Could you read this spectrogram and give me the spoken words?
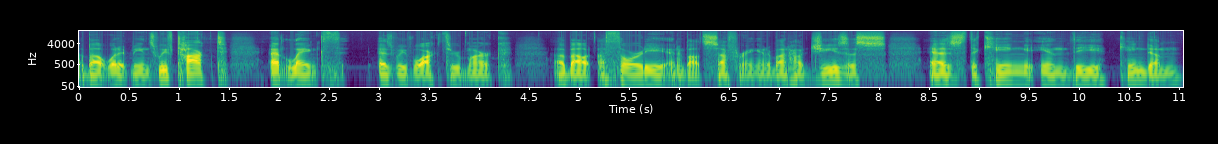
about what it means. We've talked at length as we've walked through Mark about authority and about suffering and about how Jesus as the king in the kingdom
